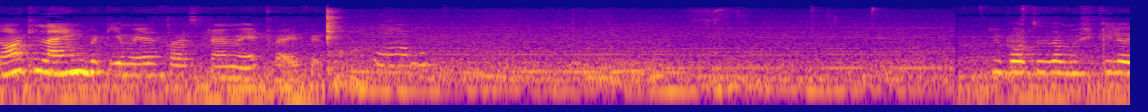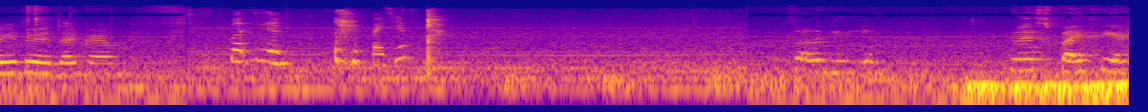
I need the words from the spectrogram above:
not line but ये मेरा फ़र्स्ट टाइम है ट्राई कर। ये बहुत ज़्यादा मुश्किल हो रही है तो इधर करो। स्पाइसी है।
